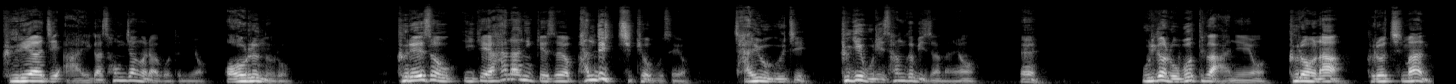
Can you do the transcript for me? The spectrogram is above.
그래야지 아이가 성장을 하거든요. 어른으로. 그래서 이게 하나님께서요 반드시 지켜보세요. 자유의지. 그게 우리 상급이잖아요. 예. 우리가 로봇가 아니에요. 그러나 그렇지만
